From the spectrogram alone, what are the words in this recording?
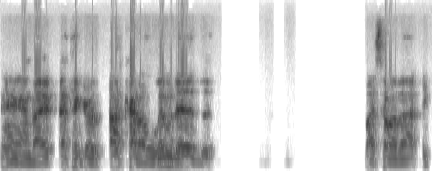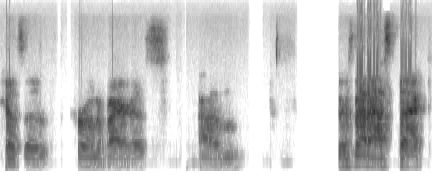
and I, I think I was kind of limited by some of that because of coronavirus. Um, there's that aspect.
